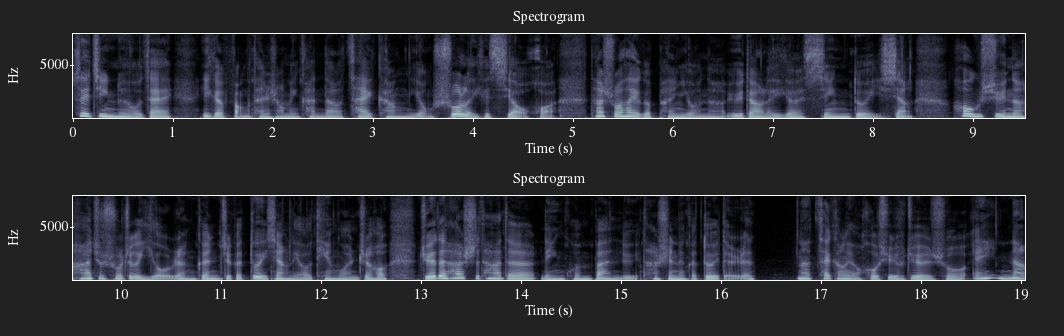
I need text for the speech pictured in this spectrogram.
最近呢，我在一个访谈上面看到蔡康永说了一个笑话。他说他有个朋友呢遇到了一个新对象，后续呢他就说这个友人跟这个对象聊天完之后，觉得他是他的灵魂伴侣，他是那个对的人。那蔡康永后续就觉得说，哎，那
